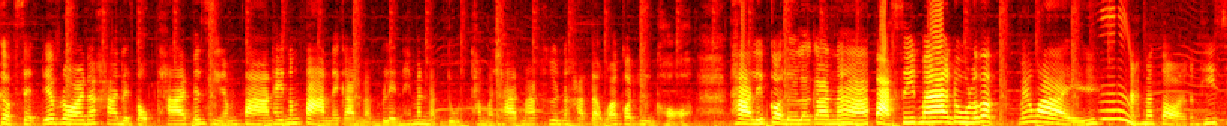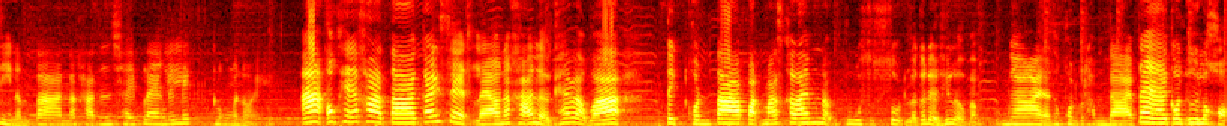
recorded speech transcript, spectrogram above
เกือบเสร็จเรียบร้อยนะคะ เดี๋ยวตบท้ายเป็นสีน้ำตาลให้น้ำตาลในการแบบเบลนให้มันแบบดูธรรมชาติมากขึ้นนะคะ แต่ว่าก่อนอื่นขอทาลิปก่อนเลยแล้วกันนะคะ ปากซีดมากดูแล้วแบบไม่ไหวมาต่อกันที่สีน้ำตาลนะคะจะใช้แปรงเล็กๆลงมาหน่อย อะโอเคค่ะ ตาใกล้เสร็จแล้วนะคะ เหลือแค่แบบว่า ติดขนตาปัดมาสคาร่าให้มันแบบฟูสุดๆ แล้วก็เดี๋ยวที่เหลือแบบง่ายแล้วทุกคนก็ทำได้ แต่ก่อนอื่นเราขอ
